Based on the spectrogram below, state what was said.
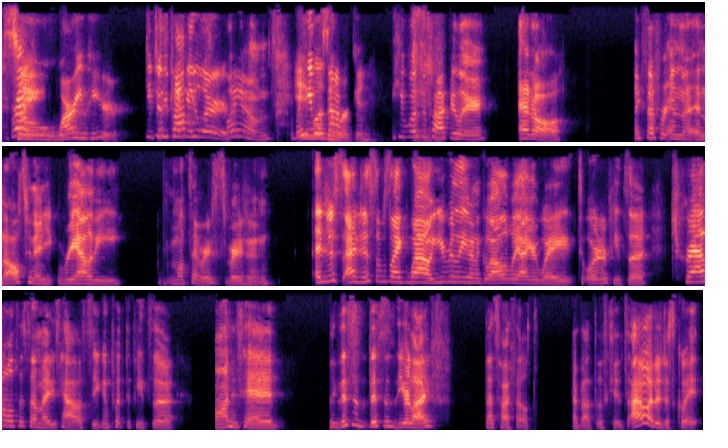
So why are you here? He just be kept getting popular. slammed. But it he was wasn't not working. he wasn't popular at all, except for in the in the alternate reality multiverse version. I just I just was like, wow, you really gonna go all the way out your way to order pizza, travel to somebody's house so you can put the pizza on his head. Like this is this is your life. That's how I felt about those kids. I would have just quit.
